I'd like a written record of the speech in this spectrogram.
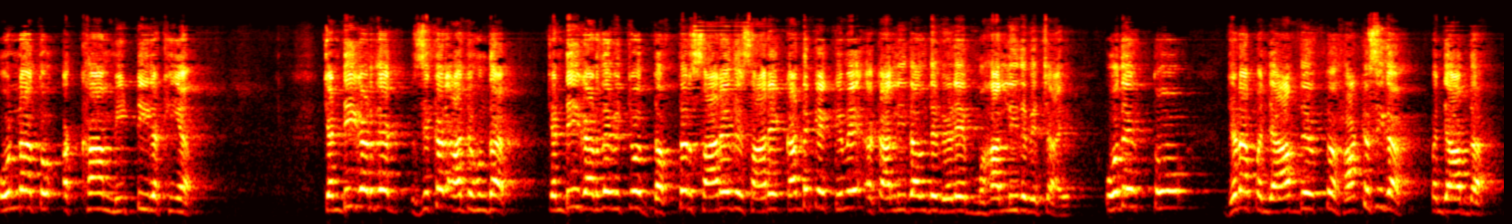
ਉਹਨਾਂ ਤੋਂ ਅੱਖਾਂ ਮੀਟੀ ਰੱਖੀਆਂ? ਚੰਡੀਗੜ੍ਹ ਦਾ ਜ਼ਿਕਰ ਅੱਜ ਹੁੰਦਾ ਚੰਡੀਗੜ੍ਹ ਦੇ ਵਿੱਚੋਂ ਦਫ਼ਤਰ ਸਾਰੇ ਦੇ ਸਾਰੇ ਕੱਢ ਕੇ ਕਿਵੇਂ ਅਕਾਲੀ ਦਲ ਦੇ ਵੇਲੇ ਮੁਹਾਲੀ ਦੇ ਵਿੱਚ ਆਏ? ਉਹਦੇ ਤੋਂ ਜਿਹੜਾ ਪੰਜਾਬ ਦੇ ਉੱਤੇ ਹੱਕ ਸੀਗਾ, ਪੰਜਾਬ ਦਾ,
